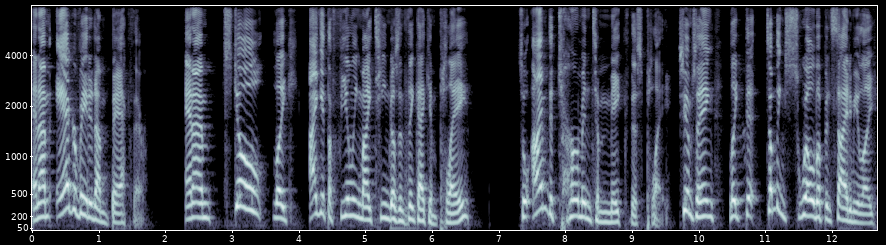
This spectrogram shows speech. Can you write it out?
And I'm aggravated I'm back there. And I'm still like, I get the feeling my team doesn't think I can play. So I'm determined to make this play. See what I'm saying? Like the, something swelled up inside of me, like,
